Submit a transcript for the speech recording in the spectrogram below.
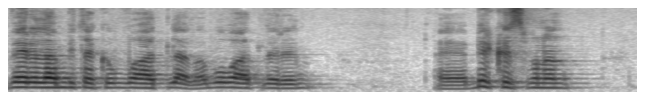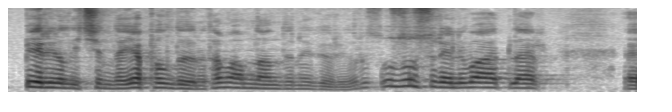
verilen bir takım vaatler var. Bu vaatlerin e, bir kısmının bir yıl içinde yapıldığını, tamamlandığını görüyoruz. Uzun süreli vaatler e,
